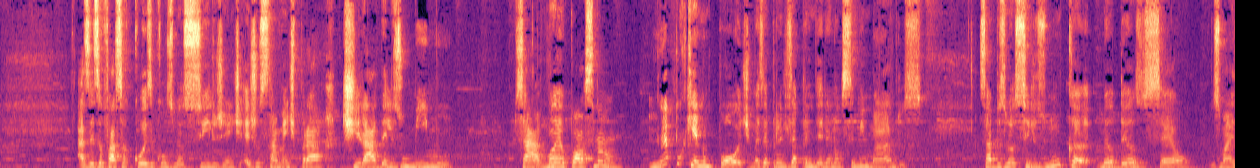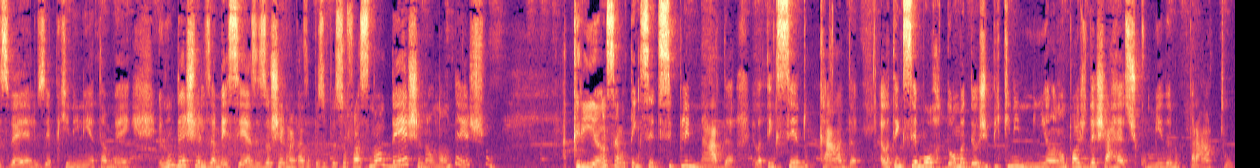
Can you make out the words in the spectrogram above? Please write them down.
Às vezes eu faço a coisa com os meus filhos, gente, é justamente para tirar deles o mimo. Sabe? Mãe, eu posso? Não. Não é porque não pode, mas é para eles aprenderem a não ser mimados. Sabe, os meus filhos nunca, meu Deus do céu, os mais velhos e a pequenininha também. Eu não deixo eles a mercê. Às vezes eu chego na casa da pessoa, a pessoa fala assim: "Não deixa, não, não deixo". A criança, ela tem que ser disciplinada, ela tem que ser educada, ela tem que ser mordoma Deus de pequenininha, ela não pode deixar resto de comida no prato.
